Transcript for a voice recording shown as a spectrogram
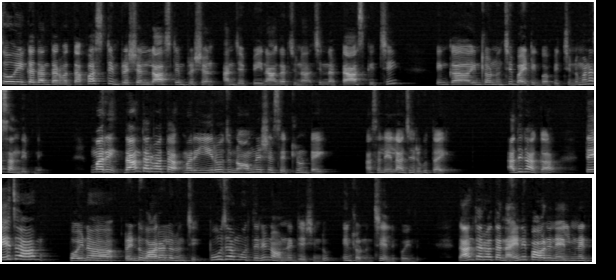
సో ఇంకా దాని తర్వాత ఫస్ట్ ఇంప్రెషన్ లాస్ట్ ఇంప్రెషన్ అని చెప్పి నాగార్జున చిన్న టాస్క్ ఇచ్చి ఇంకా ఇంట్లో నుంచి బయటికి పంపించిండు మన సందీప్ని. మరి దాని తర్వాత మరి ఈరోజు నామినేషన్స్ ఎట్లుంటాయి? అసలు ఎలా జరుగుతాయి? అదిగాక తేజ పోయిన రెండు వారాల నుంచి పూజామూర్తిని నామినేట్ చేసిండు ఇంట్లో నుంచి వెళ్ళిపోయింది. దాని తర్వాత నయని పవన్ని ఎలిమినేట్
